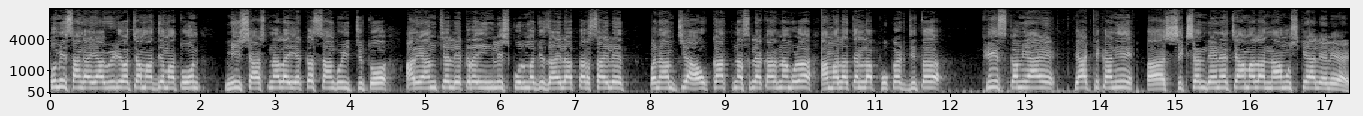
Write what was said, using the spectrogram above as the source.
तुम्ही सांगा. या व्हिडिओच्या माध्यमातून मी शासनाला एकच सांगू इच्छितो अरे आमचे लेकरं इंग्लिश स्कूलमध्ये जायला तरसायलेत पण आमची अवकात नसल्या कारणामुळं आम्हाला त्यांना फुकट जिथं फीस कमी आहे त्या ठिकाणी शिक्षण देण्याचे आम्हाला नामुष्की आलेले आहे.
